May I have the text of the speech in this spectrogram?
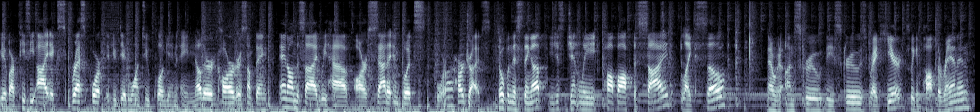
we have our PCI Express port if you did want to plug in another card or something. And on the side, we have our SATA inputs for our hard drives. To open this thing up, you just gently pop off the side like so. Now we're gonna unscrew these screws right here so we can pop the RAM in.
